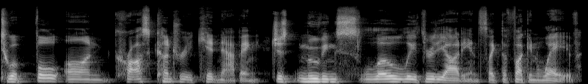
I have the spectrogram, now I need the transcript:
to a full on cross country kidnapping, just moving slowly through the audience like the fucking wave.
